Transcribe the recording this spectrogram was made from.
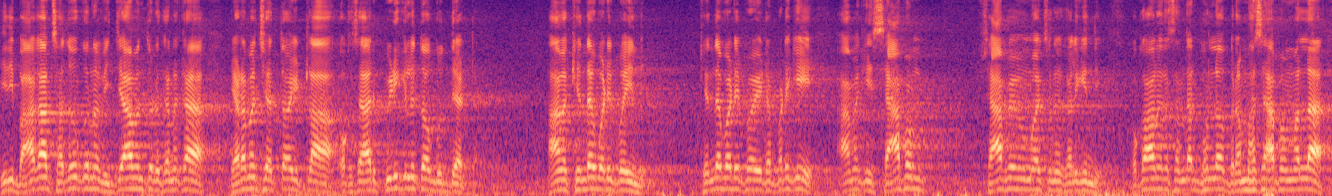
ఇది బాగా చదువుకున్న విద్యావంతుడు కనుక ఎడమ చేత్తో ఇట్లా ఒకసారి పిడికిలతో గుద్దేట. ఆమె కింద పడిపోయింది. కింద పడిపోయేటప్పటికీ ఆమెకి శాపం శాప విమోచన కలిగింది. ఒకానొక సందర్భంలో బ్రహ్మశాపం వల్ల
